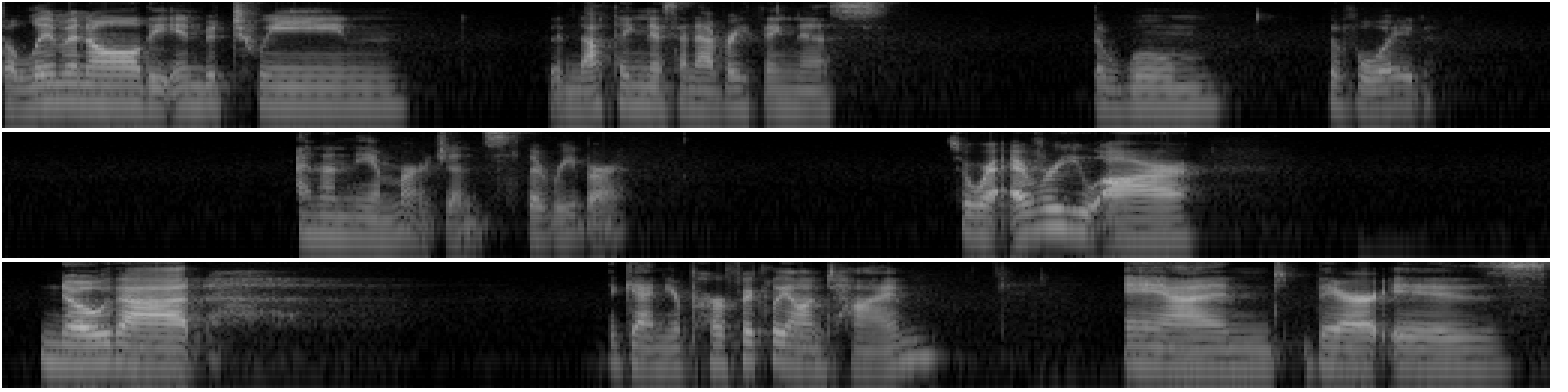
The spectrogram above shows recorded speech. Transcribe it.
the liminal, the in between, the nothingness and everythingness, the womb, the void, and then the emergence, the rebirth. So, wherever you are, know that again, you're perfectly on time and there is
